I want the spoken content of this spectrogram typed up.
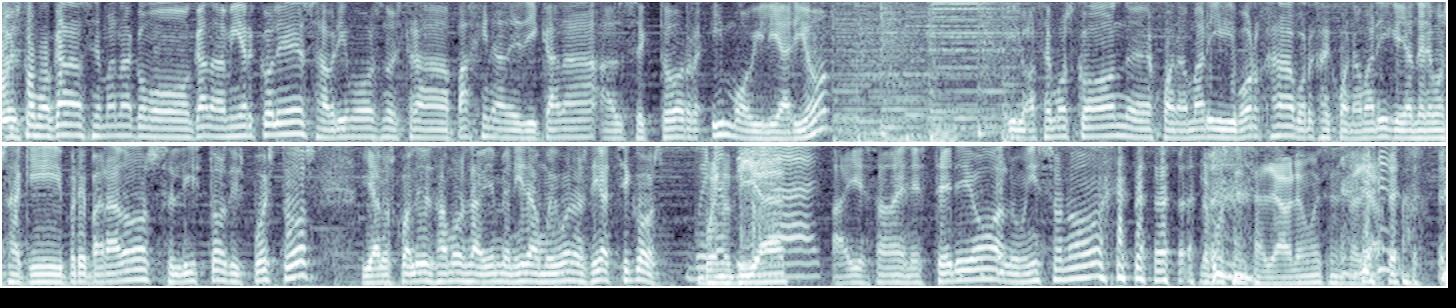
Pues como cada semana, como cada miércoles, abrimos nuestra página dedicada al sector inmobiliario. Y lo hacemos con eh, Juana Mari Borja, Borja y Juana Mari, que ya tenemos aquí preparados, listos, dispuestos, y a los cuales damos la bienvenida. Muy buenos días, chicos. Buenos, días. Ahí está en estéreo, al unísono. lo hemos ensayado, lo hemos ensayado.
